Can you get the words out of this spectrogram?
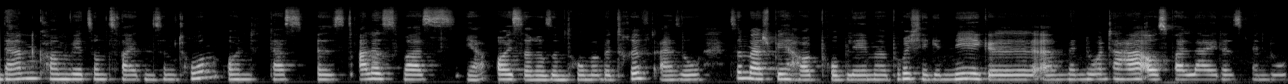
dann kommen wir zum zweiten Symptom und das ist alles, was ja, äußere Symptome betrifft, also zum Beispiel Hautprobleme, brüchige Nägel, äh, wenn du unter Haarausfall leidest, wenn du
